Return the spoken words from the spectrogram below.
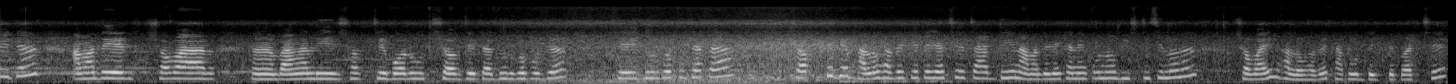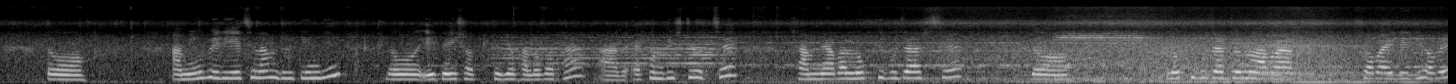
যেটা, আমাদের সবার বাঙালির সবচেয়ে বড় উৎসব যেটা দুর্গাপূজা সেই দুর্গাপূজাটা সব থেকে ভালোভাবে কেটে গেছে চার দিন। আমাদের এখানে কোনো বৃষ্টি ছিল না, সবাই ভালোভাবে ঠাকুর দেখতে পাচ্ছে তো আমিও বেরিয়েছিলাম দুই, তিন দিন। তো এটাই সব থেকে ভালো কথা। আর এখন বৃষ্টি হচ্ছে, সামনে আবার লক্ষ্মী পূজা আসছে। তো লক্ষ্মী পূজার জন্য আবার সবাই রেডি হবে,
